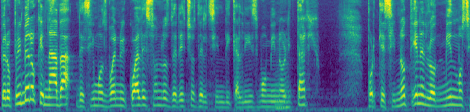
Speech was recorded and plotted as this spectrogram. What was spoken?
Pero primero que nada decimos, bueno, ¿y cuáles son los derechos del sindicalismo minoritario? Porque si no tienen los mismos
